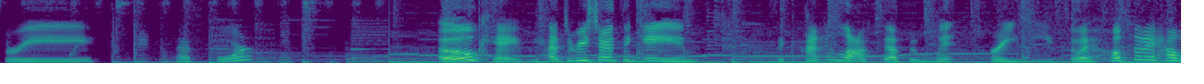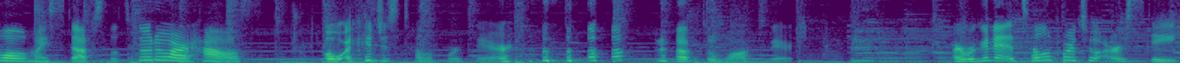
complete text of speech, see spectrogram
three, I have four? Okay, we had to restart the game it kind of locked up and went crazy. So I hope that I have all of my stuff. So let's go to our house. Oh, I could just teleport there. I don't have to walk there. All right, we're gonna teleport to our state.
